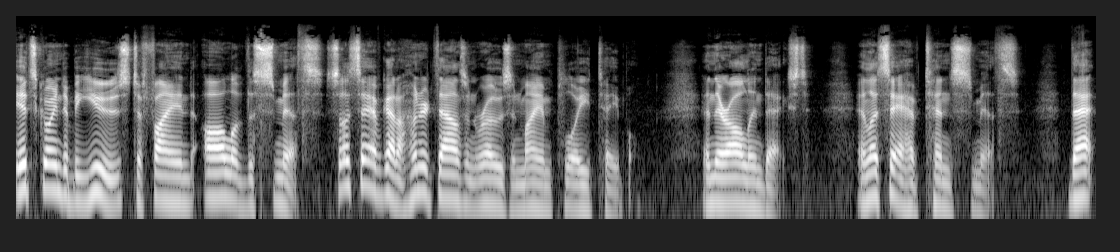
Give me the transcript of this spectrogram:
it's going to be used to find all of the Smiths. So let's say I've got 100,000 rows in my employee table, and they're all indexed. And let's say I have 10 Smiths. That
